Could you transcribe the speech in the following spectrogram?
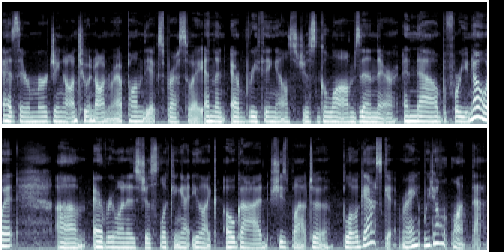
as they're merging onto an on-ramp on the expressway, and then everything else just gloms in there. And now, before you know it, um, everyone is just looking at you like, "Oh God, she's about to blow a gasket." Right? We don't want that.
